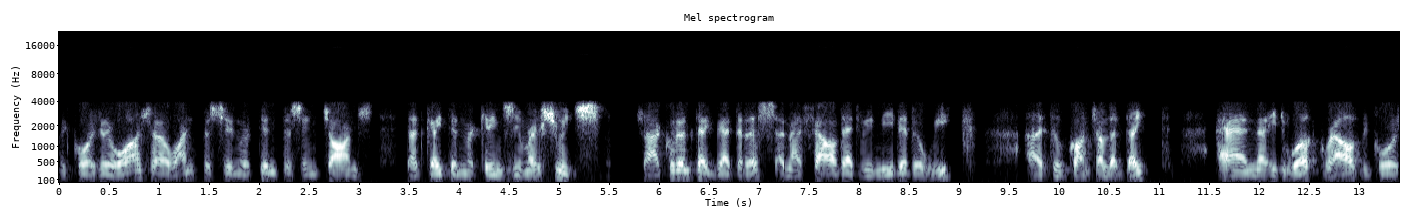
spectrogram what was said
because there was a one percent or ten percent chance that Gayton McKenzie may switch. So I couldn't take that risk, and I felt that we needed a week to consolidate, and it worked well because,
